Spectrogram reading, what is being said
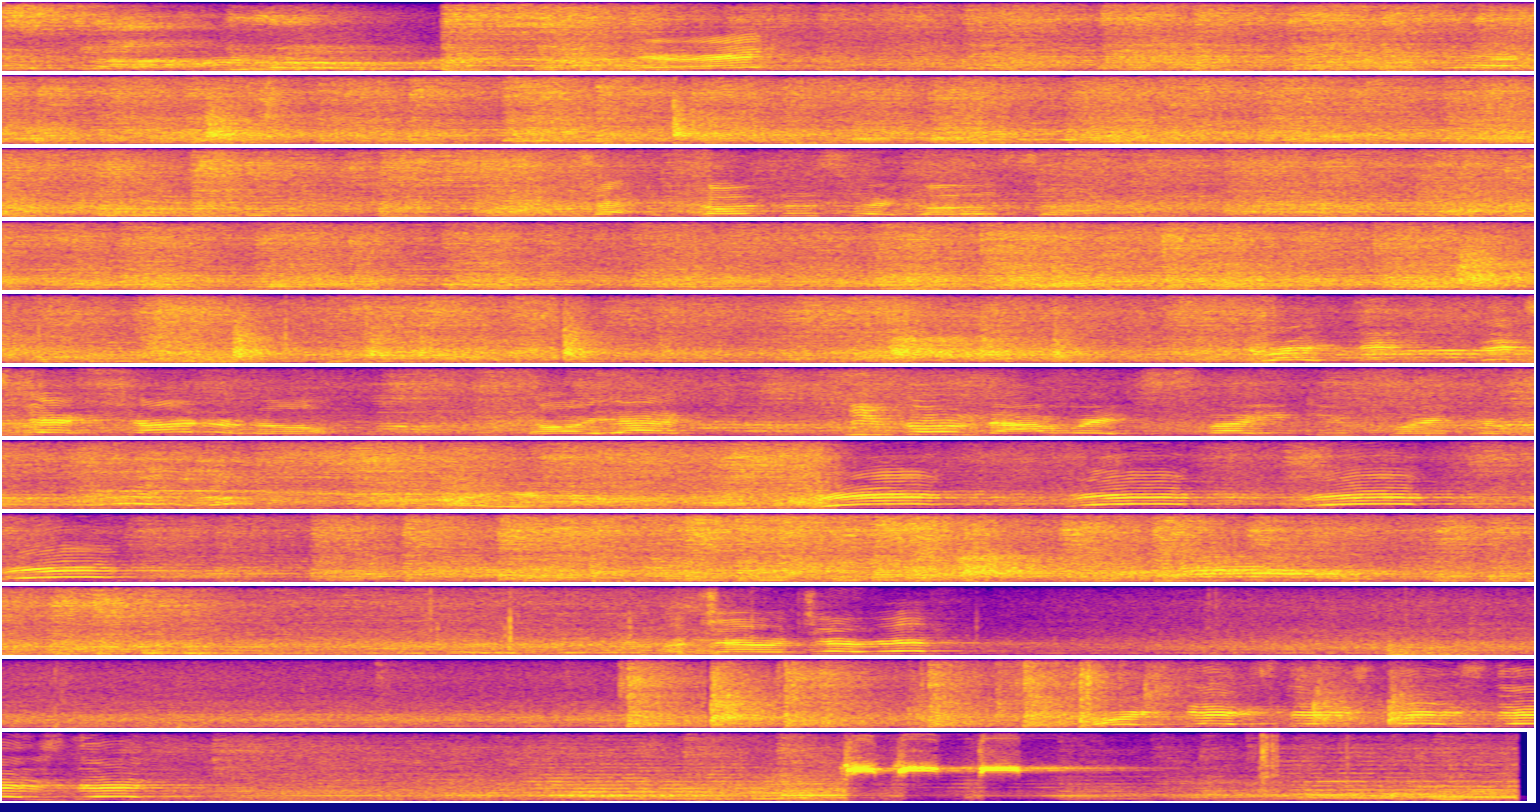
Flop, bro. Alright? Go this way, go this way. Wait, did, did you get shot or no? No. yeah, keep going that way, just like you can flank him. Oh, here. Rip, rip, Watch out, rip.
